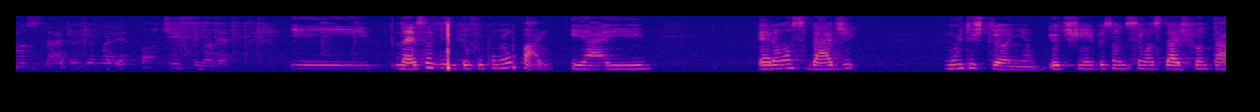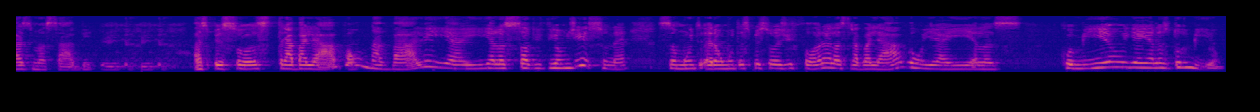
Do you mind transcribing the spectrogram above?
uma cidade onde a Vale é fortíssima, né? E nessa visita eu fui com meu pai. E aí era uma cidade muito estranha. Eu tinha a impressão de ser uma cidade fantasma, sabe? As pessoas trabalhavam na Vale e aí elas só viviam disso, né? São muito, eram muitas pessoas de fora, elas trabalhavam e aí elas comiam e aí elas dormiam.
